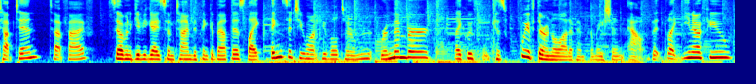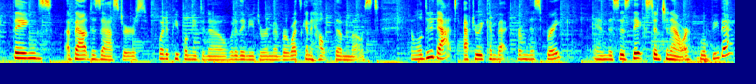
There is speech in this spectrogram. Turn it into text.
top 10, top five. So I'm going to give you guys some time to think about this, like things that you want people to rem- remember. Like we've, because we've thrown a lot of information out, but like, you know, a few things about disasters. What do people need to know? What do they need to remember? What's going to help them most? And we'll do that after we come back from this break. And this is the Extension Hour. We'll be back.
